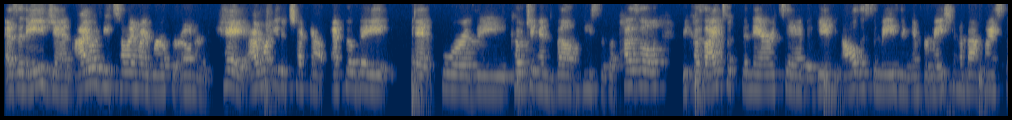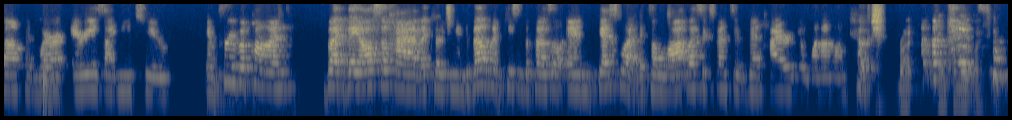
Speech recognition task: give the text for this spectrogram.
as an agent i would be telling my broker owner hey i want you to check out echovate it for the coaching and development piece of the puzzle because I took the narrative. It gave me all this amazing information about myself and where areas I need to improve upon. But they also have a coaching and development piece of the puzzle. And guess what? It's a lot less expensive than hiring a one on one coach. Right. Absolutely. so,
